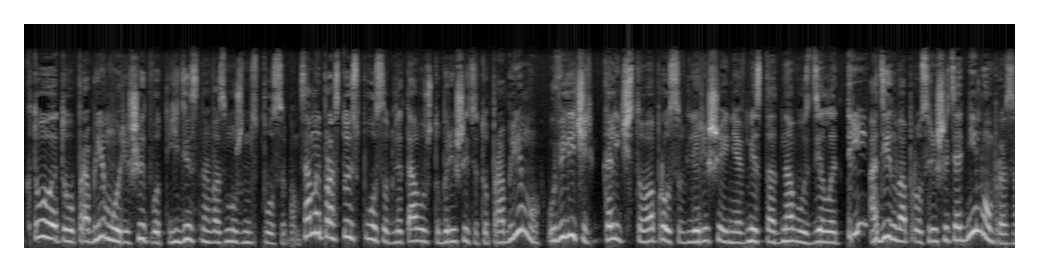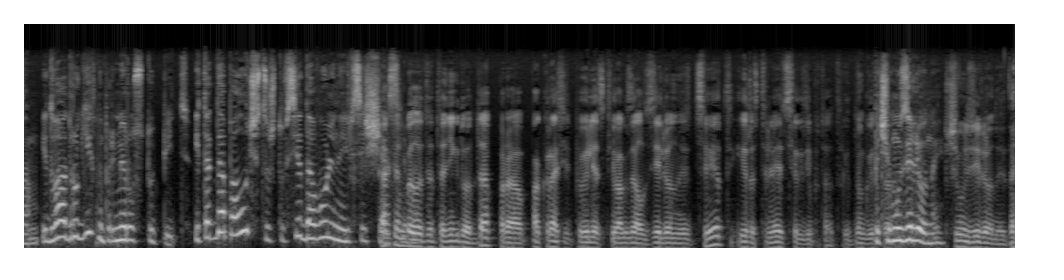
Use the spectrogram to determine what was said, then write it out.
Кто эту проблему решит вот единственно возможным способом. Самый простой способ для того, чтобы решить эту проблему, увеличить количество вопросов для решения вместо одного сделать три, три, один вопрос решить одним образом, и два других, например, уступить. И тогда получится, что все довольны и все счастливы. Как там был этот анекдот, да, про покрасить Павелецкий вокзал в зеленый цвет и расстрелять всех депутатов? Ну, говорит, Почему а, зеленый? Почему зеленый, да?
